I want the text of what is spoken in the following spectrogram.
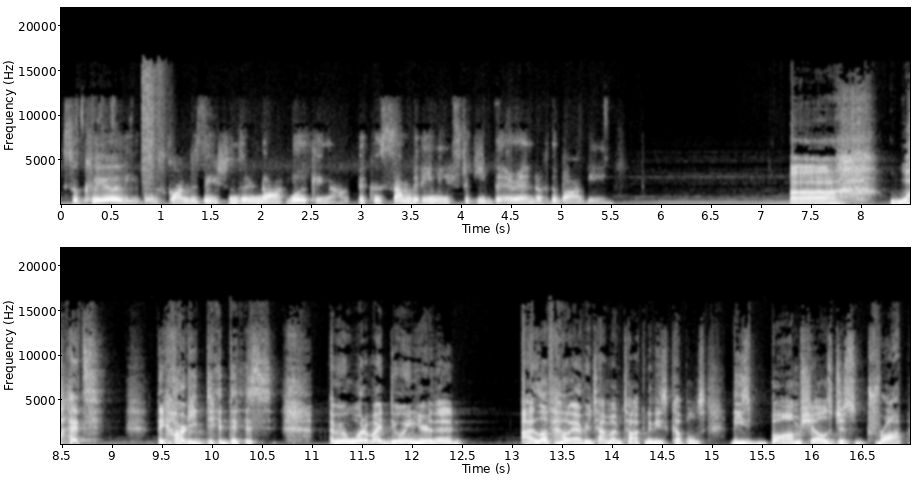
So clearly, those conversations are not working out because somebody needs to keep their end of the bargain. Uh, what? They already did this? I mean, what am I doing here then? I love how every time I'm talking to these couples, these bombshells just drop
